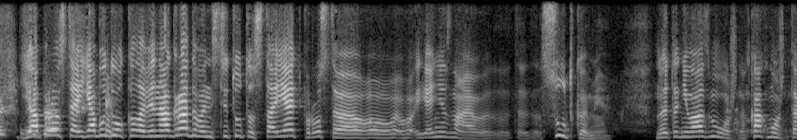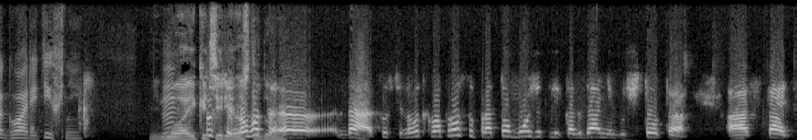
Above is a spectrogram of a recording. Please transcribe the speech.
Я просто, я буду около Виноградова института стоять просто, э, я не знаю, сутками. Но это невозможно. Как можно так говорить, ихний? Ну, а Екатерина Слушайте, ну что вот, думает? э, да, слушайте, ну вот к вопросу про то, может ли когда-нибудь что-то а, стать,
